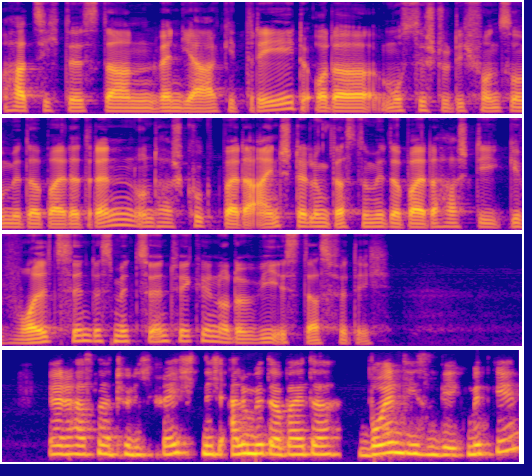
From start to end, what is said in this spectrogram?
Hat sich das dann, wenn ja, gedreht oder musstest du dich von so einem Mitarbeiter trennen und hast geguckt bei der Einstellung, dass du Mitarbeiter hast, die gewollt sind, das mitzuentwickeln oder wie ist das für dich? Ja, du hast natürlich recht. Nicht alle Mitarbeiter wollen diesen Weg mitgehen.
